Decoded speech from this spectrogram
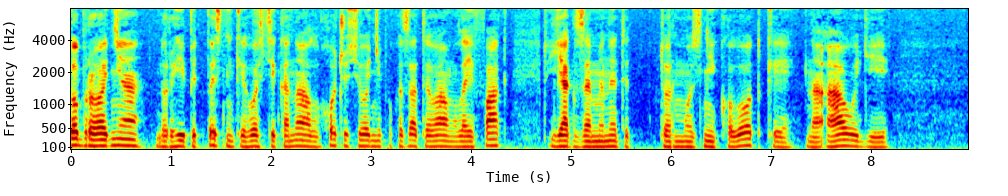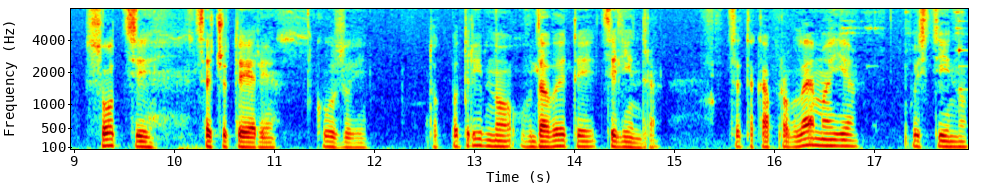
Доброго дня, дорогі підписники, гості каналу. Хочу сьогодні показати вам лайфхак, як замінити тормозні колодки на Audi сотці C4 кузові. Так, потрібно вдавити циліндра. Це така проблема є постійно.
